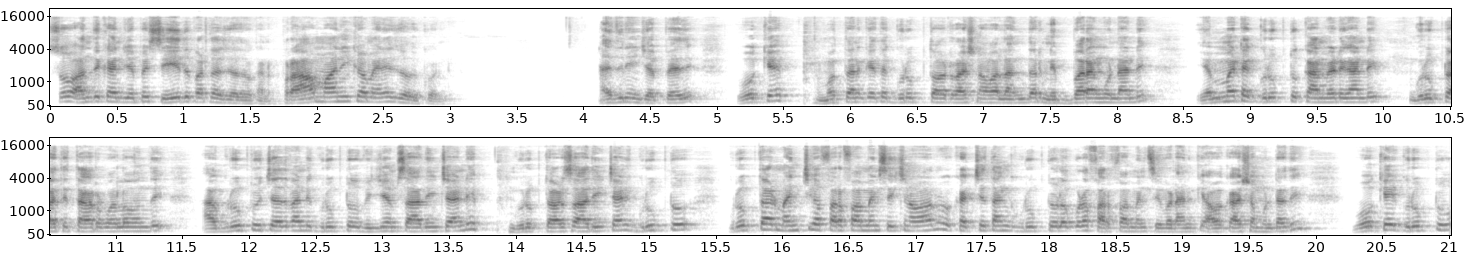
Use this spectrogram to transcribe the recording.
సో అందుకని చెప్పేసి ఏది పడితే అది చదవకండి. ప్రామాణికమైన చదువుకోండి. అది నేను చెప్పేది. ఓకే మొత్తానికైతే గ్రూప్ థాట్ రాసిన వాళ్ళందరూ నిబ్బరంగా ఉండండి. ఎమ్మటే గ్రూప్ టూ కన్వర్ట్ కాండి. గ్రూప్ టూ అతి త్వరలో ఉంది. ఆ గ్రూప్ టూ చదవండి గ్రూప్ టూ విజయం సాధించండి గ్రూప్ థర్డ్ సాధించండి. గ్రూప్ టూ గ్రూప్ థర్డ్ మంచిగా పర్ఫార్మెన్స్ ఇచ్చిన వారు ఖచ్చితంగా గ్రూప్ టూలో కూడా పర్ఫార్మెన్స్ ఇవ్వడానికి అవకాశం ఉంటుంది. Okay group two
